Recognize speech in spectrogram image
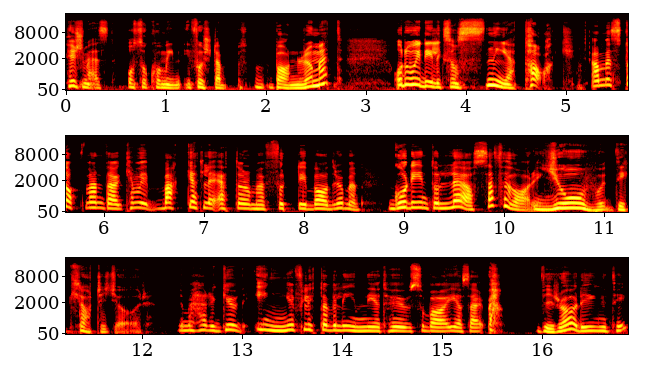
Hur som helst. Och så kom in i första barnrummet. Och då är det liksom snedtak. Ja, men stopp, vänta. Kan vi backa till ett av de här 40 badrummen? Går det inte att lösa förvaring? Jo, det är klart det gör. Ja, men herregud, ingen flyttar väl in i ett hus och bara är så här... "Ah, Vi rörde ingenting.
